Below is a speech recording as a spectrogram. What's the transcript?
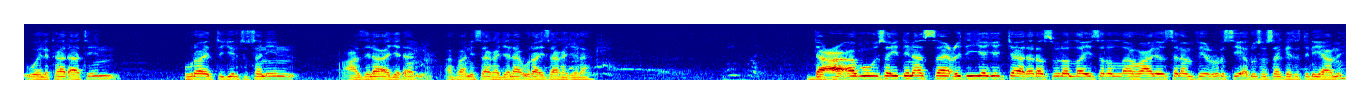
ويلكادات أرا التجيرت سنين عزلا أجدان أفان إساك جلا أرا إساك جلا دعا أبو سيد الساعدي ججار رسول الله صلى الله عليه وسلم في عرس أروس ساكسة نيامه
